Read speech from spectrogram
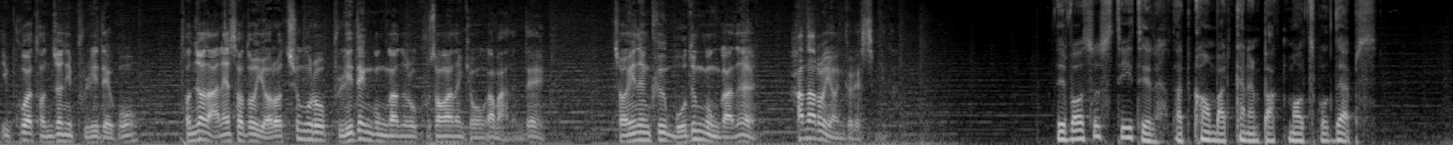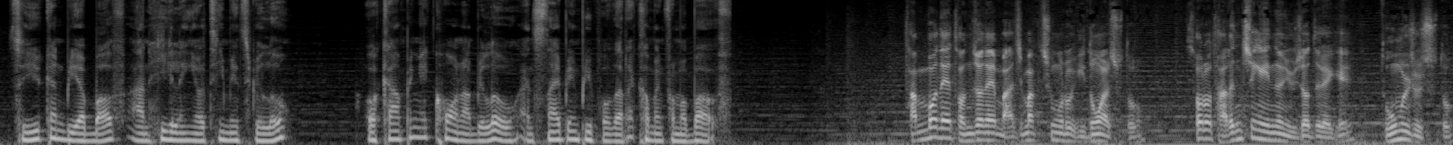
입구와 던전이 분리되고 던전 안에서도 여러 층으로 분리된 공간으로 구성하는 경우가 많은데 저희는 그 모든 공간을 하나로 연결했습니다. They've also stated that combat can impact multiple depths, so you can be above and healing your teammates below, or camping a corner below and sniping people that are coming from above. 단번에 던전의 마지막 층으로 이동할 수도 서로 다른 층에 있는 유저들에게 도움을 줄 수도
